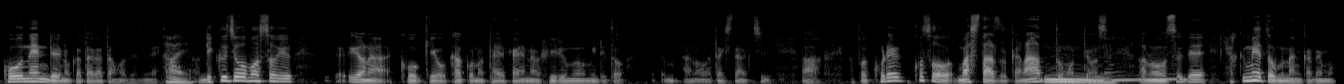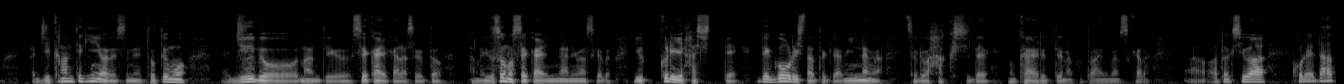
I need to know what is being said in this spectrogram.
高年齢の方々もですね、はい、陸上もそういうような光景を過去の大会のフィルムを見るとあの私たちあやっぱこれこそマスターズかなと思ってます。あのそれで100メートルなんかでも時間的にはですねとても10秒なんていう世界からするとあのよその世界になりますけどゆっくり走ってでゴールした時はみんながそれを拍手で迎えるっていうようなことありますから私はこれだっ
